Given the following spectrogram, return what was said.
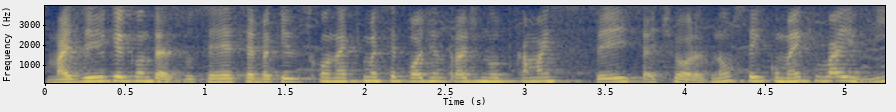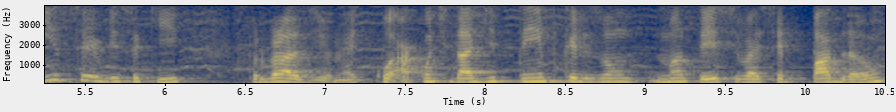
Mas aí o que acontece? Você recebe aquele desconect, mas você pode entrar de novo ficar mais 6, 7 horas. Não sei como é que vai vir esse serviço aqui para o Brasil, né? A quantidade de tempo que eles vão manter, se vai ser padrão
